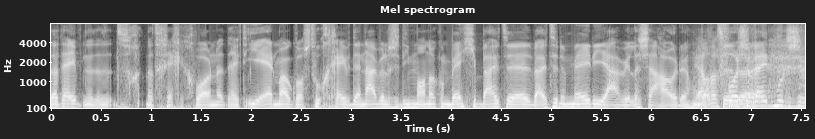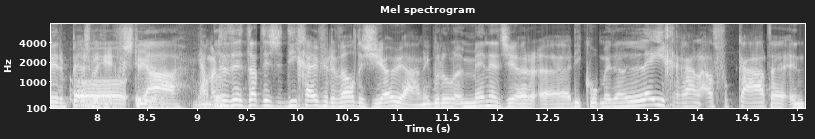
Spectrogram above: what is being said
dat, heeft, dat, dat zeg ik gewoon, dat heeft IR maar ook wel eens toegegeven. Daarna willen ze die man ook een beetje buiten, buiten de media willen ze houden. Omdat, ja, want voor de, ze weet moeten ze weer een persbericht oh, sturen. Ja, ja maar dat, dat, dat is, die geven er wel de jeu aan. Ik bedoel, een manager uh, die komt met een leger aan advocaten en,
